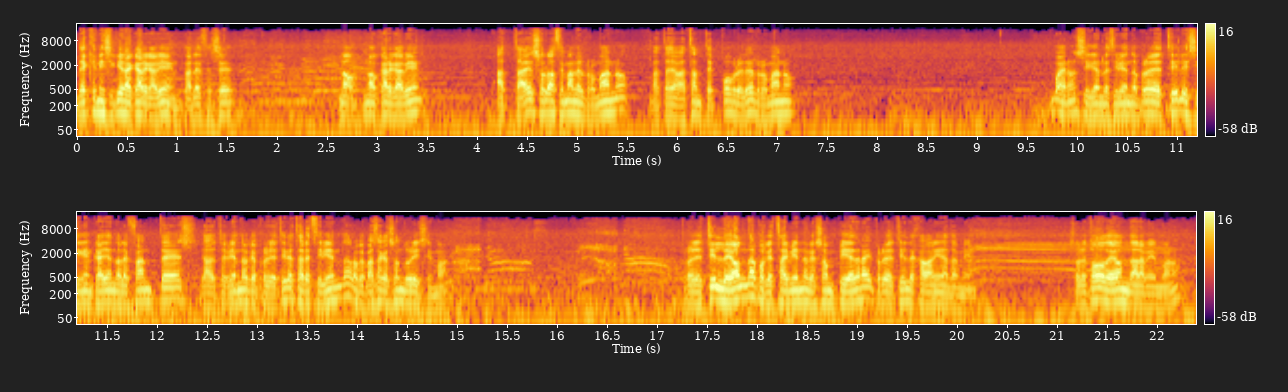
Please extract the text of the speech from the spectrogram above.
Es que ni siquiera carga bien, parece ser. No, no carga bien. Hasta eso lo hace mal el romano. Batalla bastante pobre del romano. Bueno, siguen recibiendo proyectil y siguen cayendo elefantes. Ya estoy viendo que proyectil está recibiendo. Lo que pasa es que son durísimos. Proyectil de onda, porque estáis viendo que son piedra. Y proyectil de jabalina también. Sobre todo de onda ahora mismo, ¿no?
